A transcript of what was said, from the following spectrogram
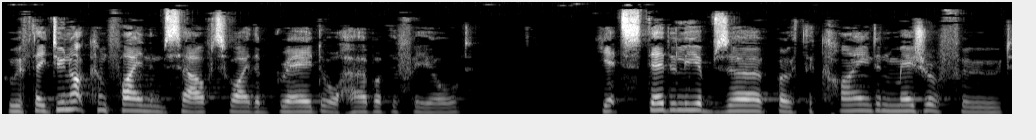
who, if they do not confine themselves to either bread or herb of the field, yet steadily observe both the kind and measure of food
